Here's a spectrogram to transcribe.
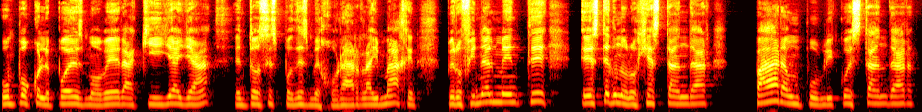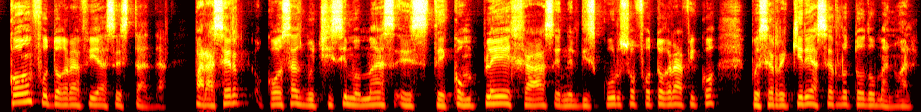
un poco le puedes mover aquí y allá, entonces puedes mejorar la imagen. Pero finalmente es tecnología estándar para un público estándar con fotografías estándar para hacer cosas muchísimo más este, complejas en el discurso fotográfico, pues se requiere hacerlo todo manual.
